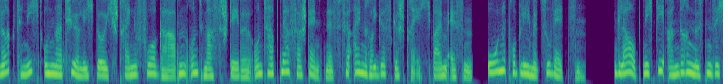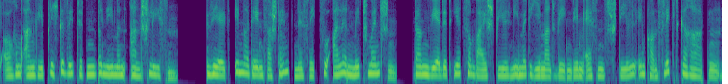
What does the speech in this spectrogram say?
wirkt nicht unnatürlich durch strenge Vorgaben und Maßstäbe und habt mehr Verständnis für ein ruhiges Gespräch beim Essen, ohne Probleme zu wälzen. Glaubt nicht die anderen müssten sich eurem angeblich gesitteten Benehmen anschließen. Wählt immer den Verständnisweg zu allen Mitmenschen, dann werdet ihr zum Beispiel nie mit jemand wegen dem Essensstil in Konflikt geraten.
